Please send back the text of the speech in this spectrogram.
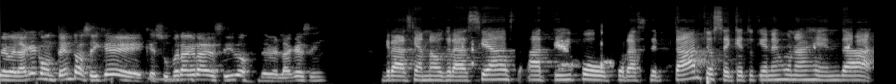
de verdad que contento, así que, que súper agradecido, de verdad que sí. Gracias, no, gracias a ti por, aceptar. Yo sé que tú tienes una agenda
